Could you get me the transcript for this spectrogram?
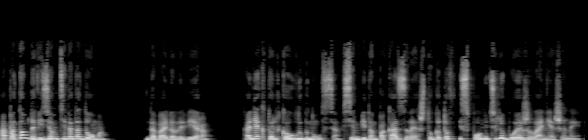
«А потом довезем тебя до дома», — добавила Вера. Олег только улыбнулся, всем видом показывая, что готов исполнить любое желание жены.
